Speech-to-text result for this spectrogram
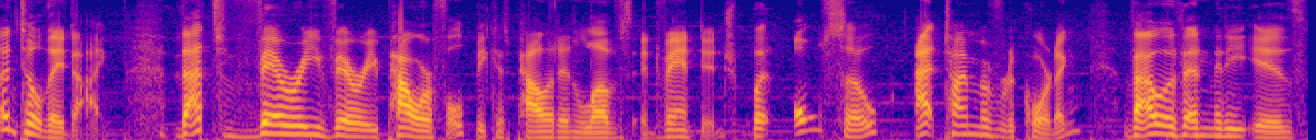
until they die. That's very, very powerful because Paladin loves advantage, but also, at time of recording, Vow of Enmity is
